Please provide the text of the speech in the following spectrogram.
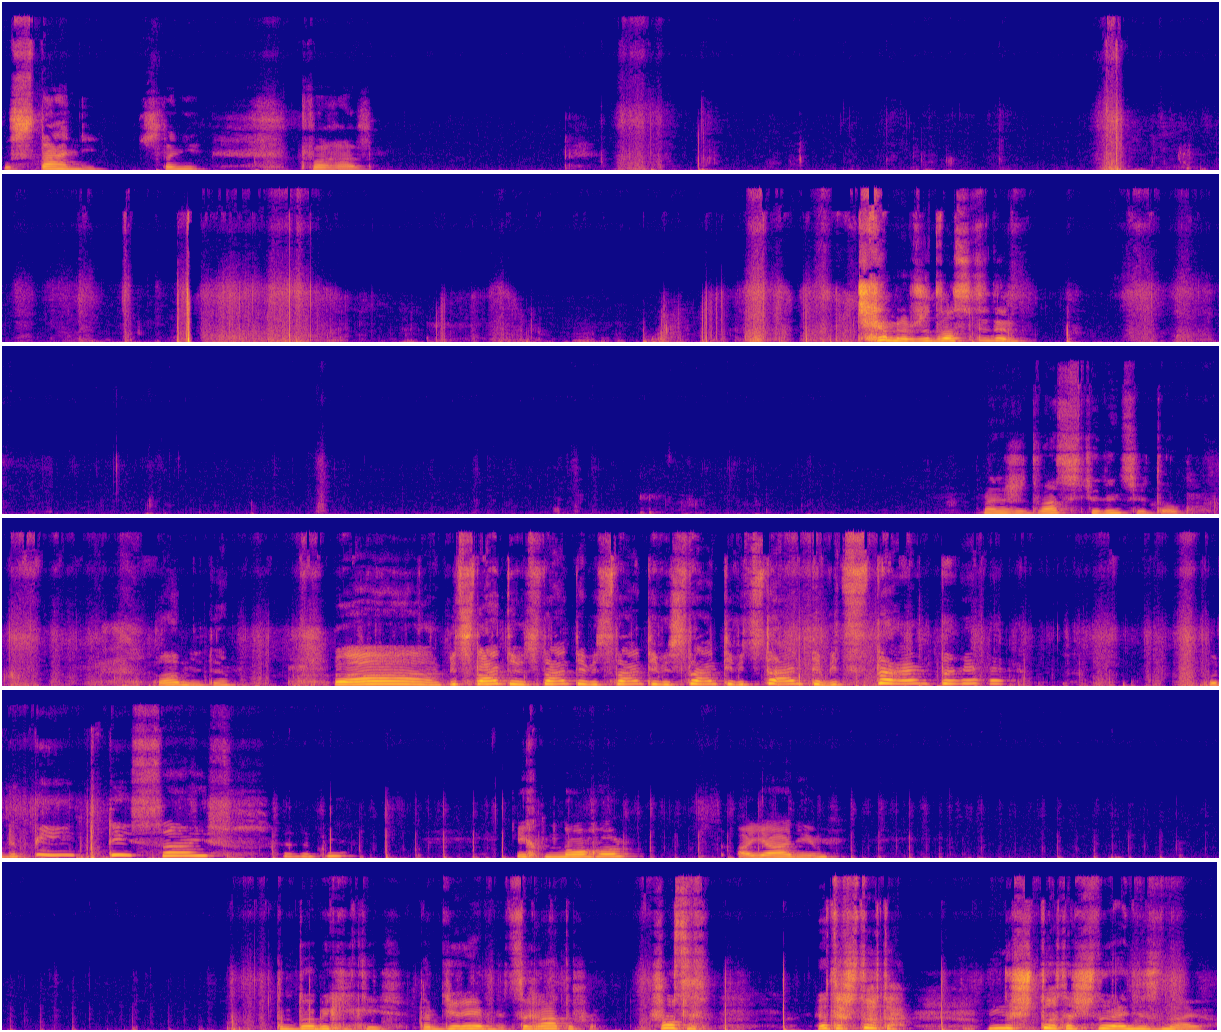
останній. Останній два рази. Чекай, мене вже 21. У мене вже 21 цвіток. Ладно, йдемо. А, відстаньте, відстаньте, відстаньте, відстаньте, відстаньте, відстаньте. Подопіть сайз. Их много, а я один. Там домик якийсь, там деревня, це. Что це? Это что-то. Ну что-то, что я не знаю.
